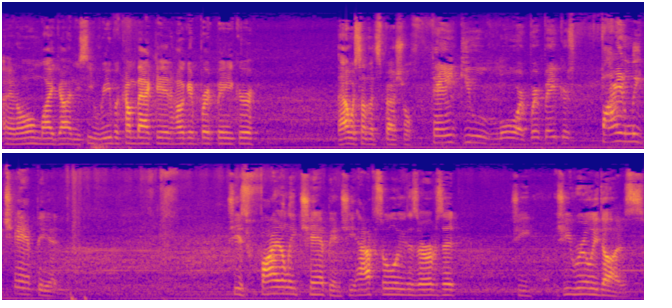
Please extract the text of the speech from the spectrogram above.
And oh my god, you see Rebel come back in, hugging Britt Baker. That was something special. Thank you, Lord. Britt Baker's finally champion. She is finally champion. She absolutely deserves it. She she really does.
